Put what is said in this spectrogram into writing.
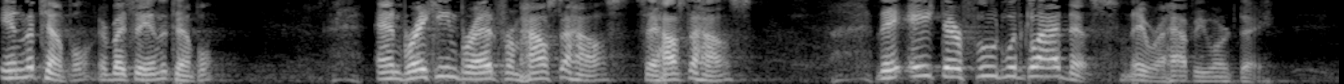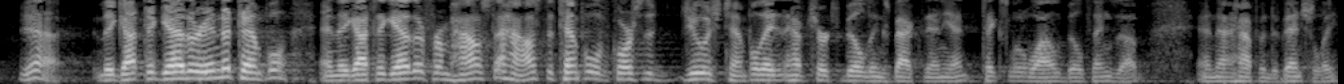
in the temple. Everybody say in the temple. And breaking bread from house to house. Say house to house. They ate their food with gladness. They were happy, weren't they? Yeah. They got together in the temple, and they got together from house to house. The temple, of course, the Jewish temple. They didn't have church buildings back then yet. It takes a little while to build things up, and that happened eventually.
